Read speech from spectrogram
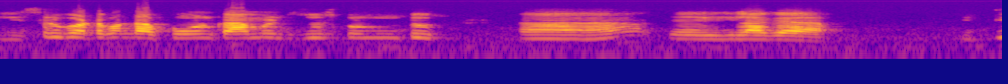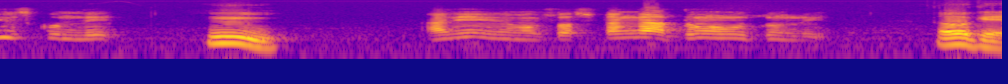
ఇసురు కొట్టకుండా ఆ ఫోన్ కామెంట్ చూసుకుంటూ ఆ, ఇలాగా ఇది తీసుకుంది. అని మాకు స్పష్టంగా అర్థం అవుతుంది ఓకే.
